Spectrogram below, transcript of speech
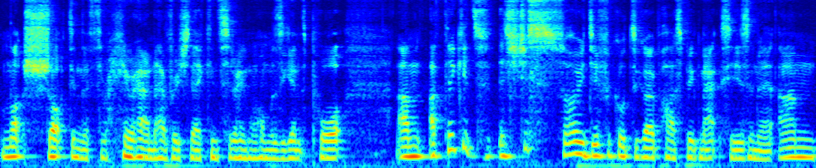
I'm not shocked in the three round average there, considering one was against Port. Um, I think it's it's just so difficult to go past Big Maxi, isn't it? Um,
